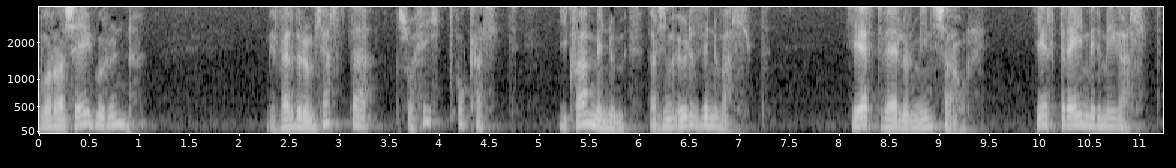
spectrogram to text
voru að segur unna. Mér verður um hjarta svo heitt og kallt, í kvamminum þar sem urðin vald. Hér dvelur mín sál, hér dreymir mig allt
